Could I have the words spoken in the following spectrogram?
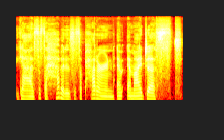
yeah, is this a habit? Is this a pattern? Am, am I just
